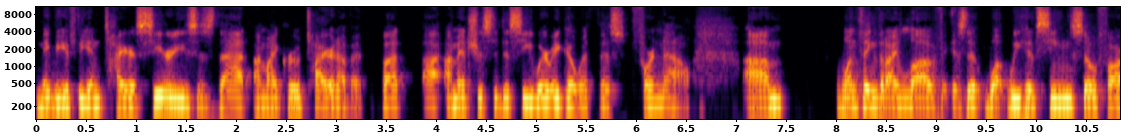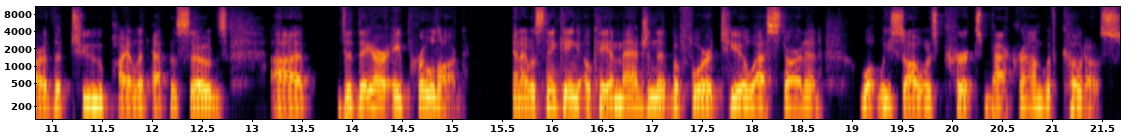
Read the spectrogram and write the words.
Maybe if the entire series is that, I might grow tired of it, but I- am interested to see where we go with this for now. Um, one thing that I love is that what we have seen so far, the two pilot episodes, uh, that they are a prologue and I was thinking, okay, imagine that before TOS started, what we saw was Kirk's background with Kodos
